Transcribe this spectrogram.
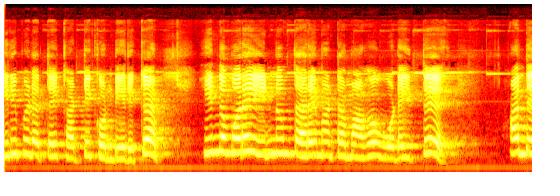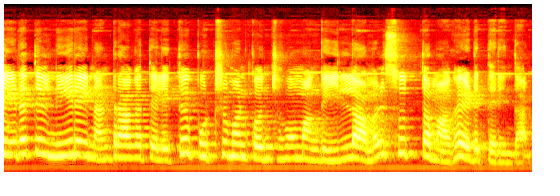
இருப்பிடத்தை கட்டி கொண்டிருக்க இந்த முறை இன்னும் தரைமட்டமாக உடைத்து அந்த இடத்தில் நீரை நன்றாக தெளித்து புற்றுமண் கொஞ்சமும் அங்கு இல்லாமல் சுத்தமாக எடுத்தெறிந்தான்.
